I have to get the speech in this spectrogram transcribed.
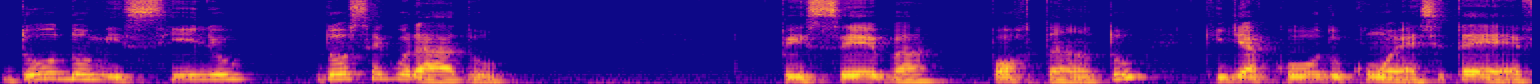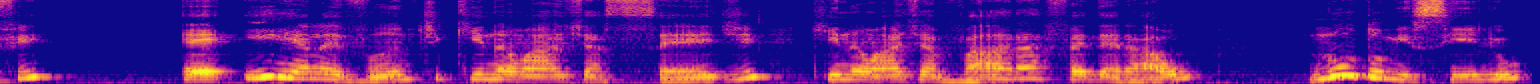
do domicílio do segurado. Perceba, portanto, que, de acordo com o STF, é irrelevante que não haja sede, que não haja vara federal no domicílio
